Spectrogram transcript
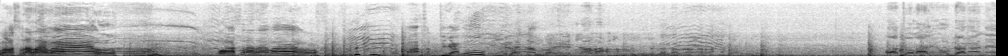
los rarewel ah sedih aku. Ojo lali undangane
